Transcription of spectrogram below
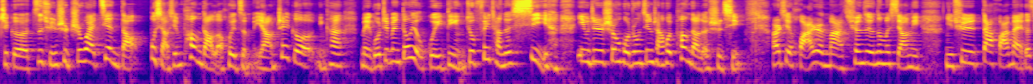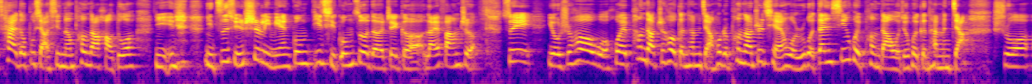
这个咨询室之外见到不小心碰到了会怎么样？这个你看美国这边都有规定，就非常的细，因为这是生活中经常会碰到的事情。而且华人嘛，圈子又那么小，你你去大华买个菜都不小心能碰到好多你 你咨询室里面工一起工作的这个来访者。所以有时候我会碰到之后跟他们讲，或者碰到之前我如果担心会碰到，我就会跟他们讲说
